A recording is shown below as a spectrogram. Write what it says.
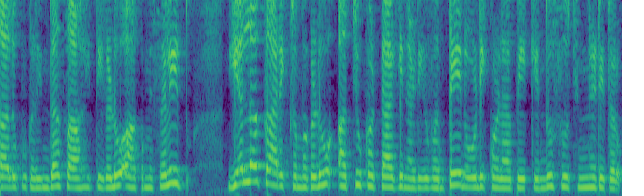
ತಾಲೂಕುಗಳಿಂದ ಸಾಹಿತಿಗಳು ಆಗಮಿಸಲಿದ್ದು, ಎಲ್ಲ ಕಾರ್ಯಕ್ರಮಗಳು ಅಚ್ಚುಕಟ್ಟಾಗಿ ನಡೆಯುವಂತೆ ನೋಡಿಕೊಳ್ಳಬೇಕೆಂದು ಸೂಚನೆ ನೀಡಿದರು.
